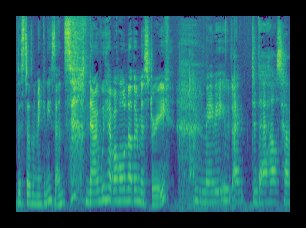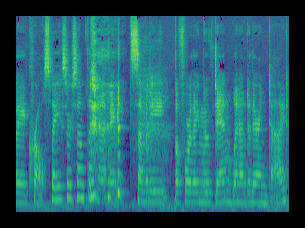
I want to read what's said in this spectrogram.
this doesn't make any sense. now we have a whole nother mystery. Maybe I did that house have a crawl space or something that maybe somebody before they moved in went under there and died.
